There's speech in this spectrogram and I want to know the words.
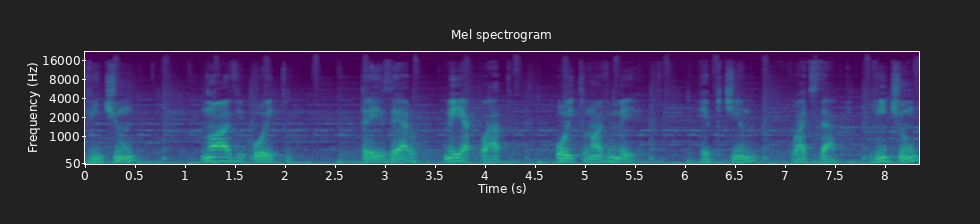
21 98 30 64 896. Repetindo, WhatsApp 21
